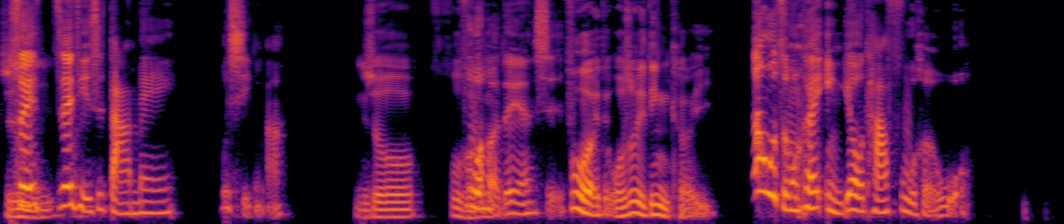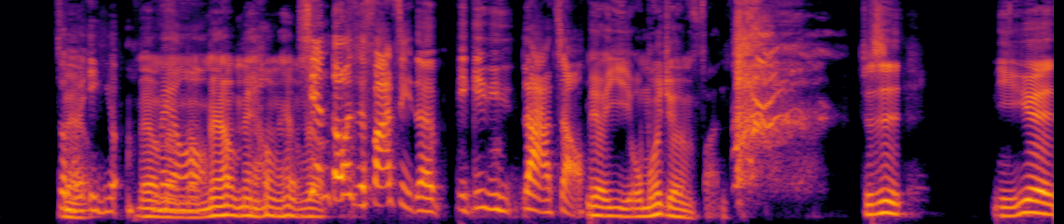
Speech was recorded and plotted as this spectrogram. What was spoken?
就是、所以这题是打妹不行吗？你说复合，复合这件事，复合我说一定可以。那我怎么可以引诱他复合我？怎么引诱？没有没有没有没有没有没有。现在都一直发自己的比基尼辣照，没有意义。我们会觉得很烦。就是你越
